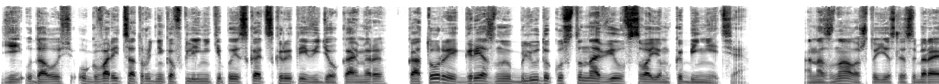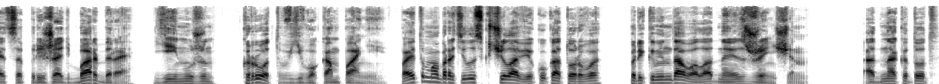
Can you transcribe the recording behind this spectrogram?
Ей удалось уговорить сотрудников клиники поискать скрытые видеокамеры, которые грязный ублюдок установил в своем кабинете. Она знала, что если собирается прижать Барбера, ей нужен крот в его компании, поэтому обратилась к человеку, которого порекомендовала одна из женщин. Однако тот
